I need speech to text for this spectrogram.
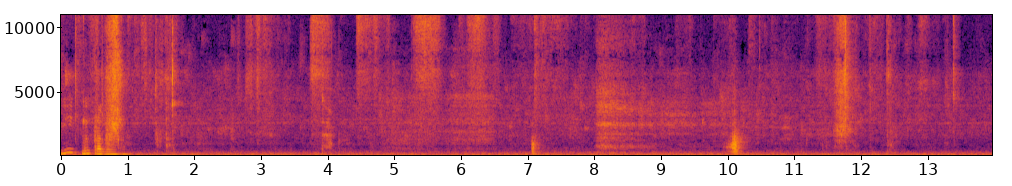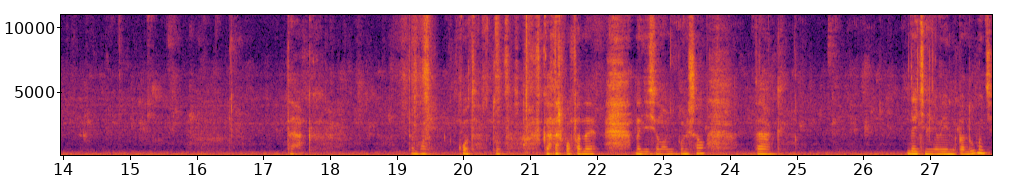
И мы продолжим. Это мой кот тут в кадр попадает. Надеюсь, он вам не помешал. Так. Дайте мне время подумать.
